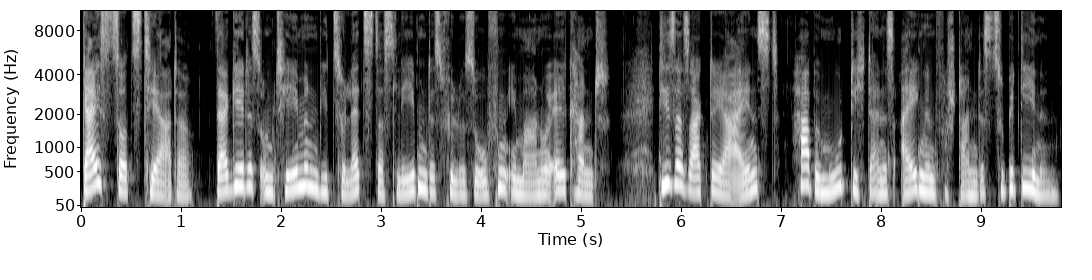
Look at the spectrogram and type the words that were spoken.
Geistsotztheater. Da geht es um Themen wie zuletzt das Leben des Philosophen Immanuel Kant. Dieser sagte ja einst, habe Mut, dich deines eigenen Verstandes zu bedienen.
